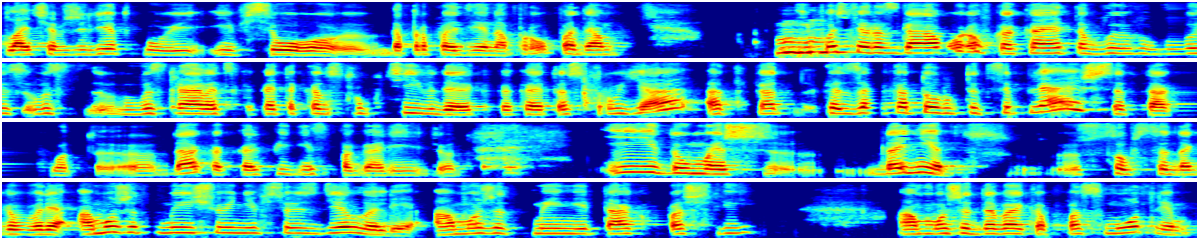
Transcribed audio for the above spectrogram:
плача в жилетку и, и все, да пропади на пропадом. И после разговоров какая-то вы, вы, выстраивается какая-то конструктивная какая-то струя, от, за которую ты цепляешься так вот, э, да, как альпинист по горе идет, и думаешь, да нет, собственно говоря, а может мы еще и не все сделали, а может мы не так пошли, а может, давай-ка посмотрим.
